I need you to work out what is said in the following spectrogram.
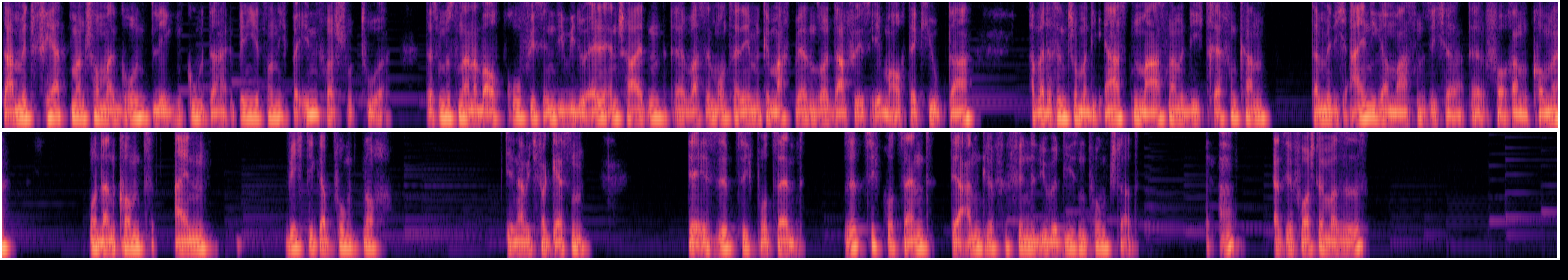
Damit fährt man schon mal grundlegend gut. Da bin ich jetzt noch nicht bei Infrastruktur. Das müssen dann aber auch Profis individuell entscheiden, äh, was im Unternehmen gemacht werden soll. Dafür ist eben auch der Cube da. Aber das sind schon mal die ersten Maßnahmen, die ich treffen kann, damit ich einigermaßen sicher äh, vorankomme. Und dann kommt ein wichtiger Punkt noch, den habe ich vergessen, der ist 70 Prozent. 70 Prozent der Angriffe findet über diesen Punkt statt. Ja. Kannst du dir vorstellen, was es ist?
